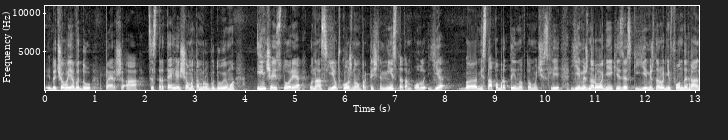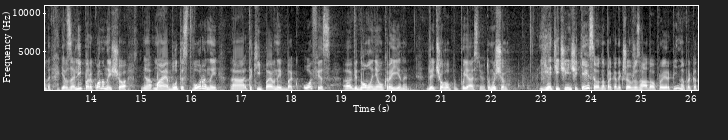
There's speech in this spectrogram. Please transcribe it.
до чого я веду. Перше, а це стратегія, що ми там будуємо. Інша історія у нас є в кожному практично міста, там обла... є е, міста побратими, в тому числі, є міжнародні якісь зв'язки, є міжнародні фонди, гранти. Я взагалі переконаний, що е, має бути створений е, такий певний бек-офіс відновлення України. Для чого пояснюю? Тому що. Є ті чи інші кейси, от, наприклад, якщо я вже згадував про Ірпінь, наприклад,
